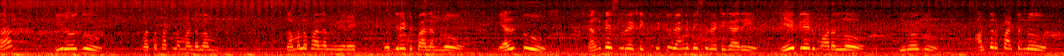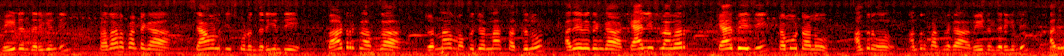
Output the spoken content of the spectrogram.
సార్. ఈరోజు కొత్తపట్నం మండలం దమలపాలెం యూనిట్ వజ్రెడ్డిపాలెంలో ఎల్ టూ వెంకటేశ్వర రెడ్డి పిట్టు వెంకటేశ్వర రెడ్డి గారి ఏ గ్రేడ్ మోడల్లో ఈరోజు అంతర పంటలు వేయడం జరిగింది. ప్రధాన పంటగా సేవను తీసుకోవడం జరిగింది. బార్డర్ క్రాప్గా జొన్న మొక్కజొన్న సజ్జలు అదేవిధంగా క్యాలీఫ్లవర్ క్యాబేజీ టమోటాను అంతర అంతర పంటలుగా వేయడం జరిగింది. అదే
